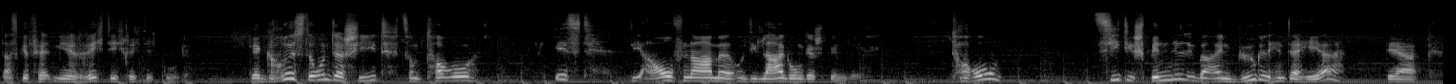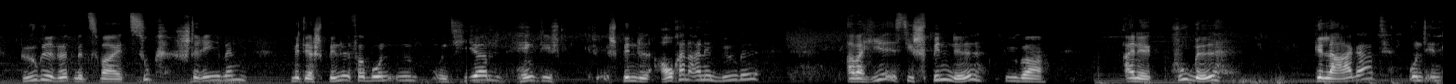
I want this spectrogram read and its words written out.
Das gefällt mir richtig, richtig gut. Der größte Unterschied zum Toro ist die Aufnahme und die Lagerung der Spindel. Toro zieht die Spindel über einen Bügel hinterher. Der Bügel wird mit zwei Zugstreben mit der Spindel verbunden und hier hängt die Spindel auch an einem Bügel. Aber hier ist die Spindel über eine Kugel gelagert und in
